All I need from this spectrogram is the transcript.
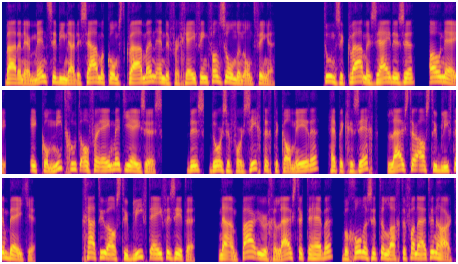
waren er mensen die naar de samenkomst kwamen en de vergeving van zonden ontvingen. Toen ze kwamen zeiden ze: Oh nee, ik kom niet goed overeen met Jezus. Dus, door ze voorzichtig te kalmeren, heb ik gezegd: luister alstublieft een beetje. Gaat u alstublieft even zitten. Na een paar uur geluisterd te hebben, begonnen ze te lachen vanuit hun hart.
